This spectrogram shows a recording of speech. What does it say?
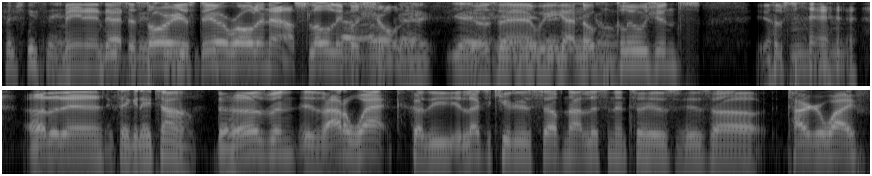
what you saying? Meaning that the story is still rolling out, slowly but Oh, surely. okay. Yeah, you know what I'm yeah, saying? they- we they- got they no conclusions. You know what I'm saying? Other than They taking their time. the husband is out of whack because he electrocuted himself, not listening to his his uh, tiger wife.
